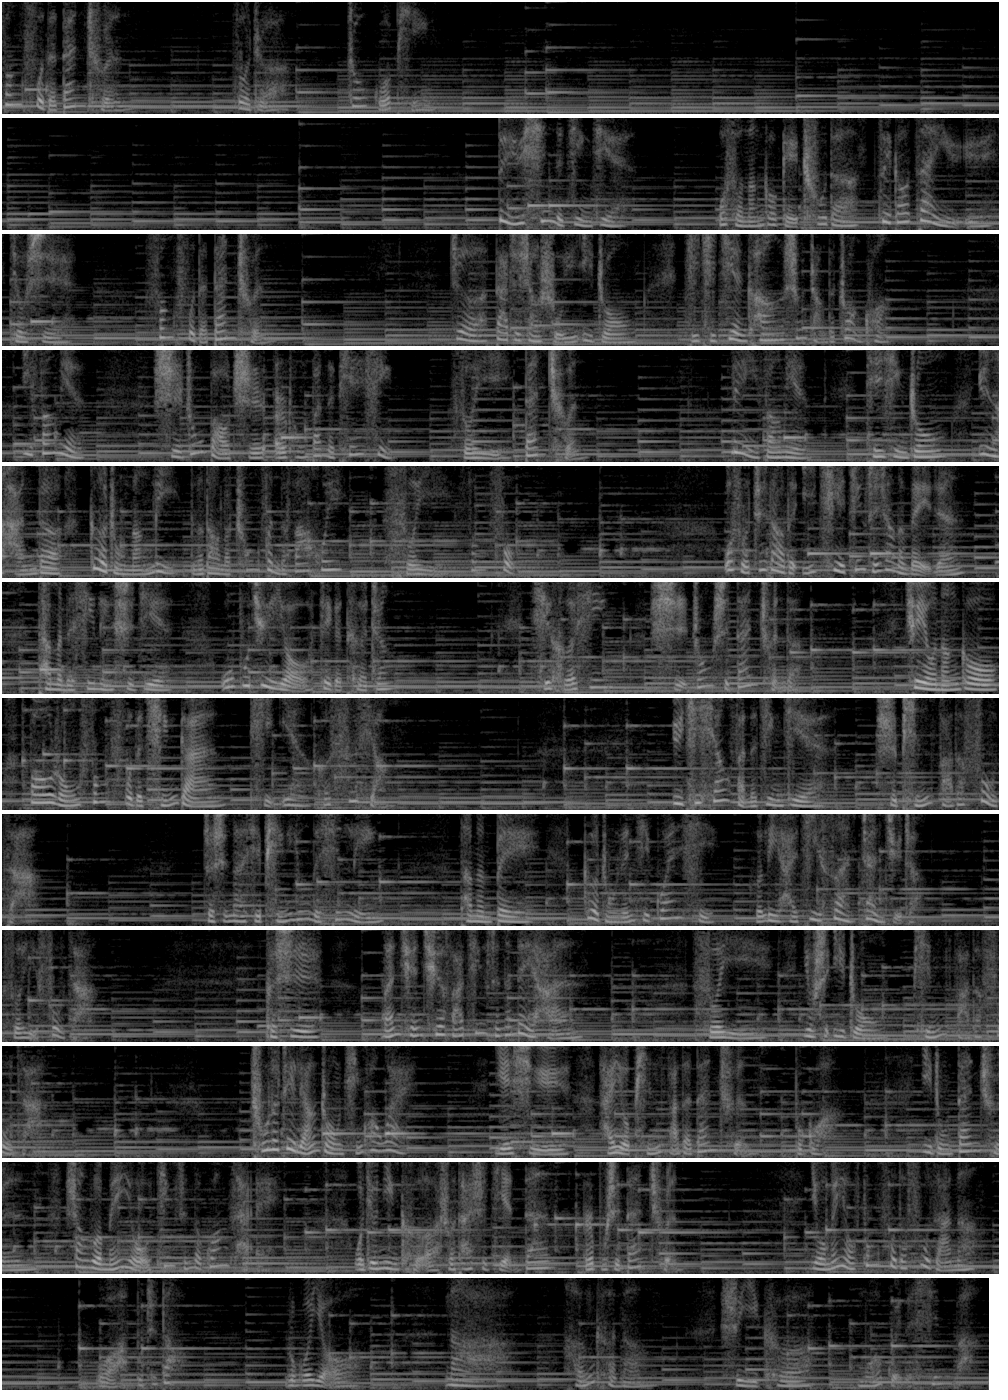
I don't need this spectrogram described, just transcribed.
丰富的单纯，作者周国平。对于新的境界，我所能够给出的最高赞誉就是丰富的单纯。这大致上属于一种极其健康生长的状况。一方面，始终保持儿童般的天性，所以单纯；另一方面，天性中蕴含的各种能力得到了充分的发挥，所以丰富。我所知道的一切精神上的伟人，他们的心灵世界无不具有这个特征，其核心始终是单纯的。却又能够包容丰富的情感体验和思想。与其相反的境界是贫乏的复杂。这是那些平庸的心灵，他们被各种人际关系和利害计算占据着，所以复杂。可是完全缺乏精神的内涵，所以又是一种。贫乏的复杂。除了这两种情况外，也许还有贫乏的单纯。不过，一种单纯尚若没有精神的光彩，我就宁可说它是简单而不是单纯。有没有丰富的复杂呢？我不知道。如果有，那很可能是一颗。魔鬼的心吧。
